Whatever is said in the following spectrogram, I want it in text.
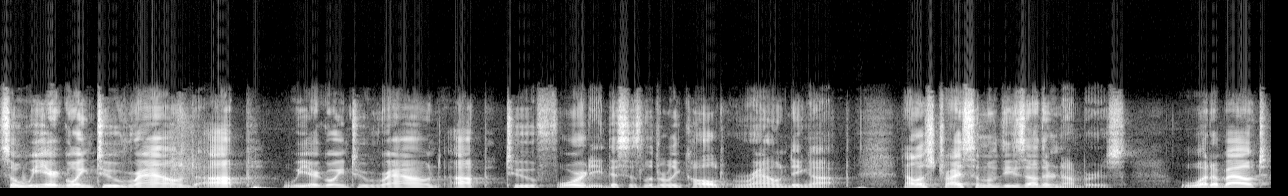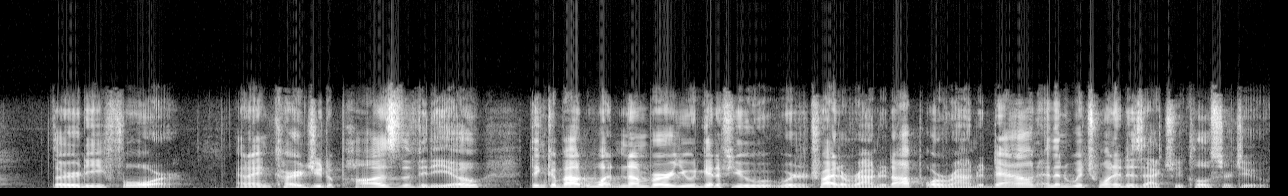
so we are going to round up. We are going to round up to 40. This is literally called rounding up. Now let's try some of these other numbers. What about 34? And I encourage you to pause the video, think about what number you would get if you were to try to round it up or round it down, and then which one it is actually closer to.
